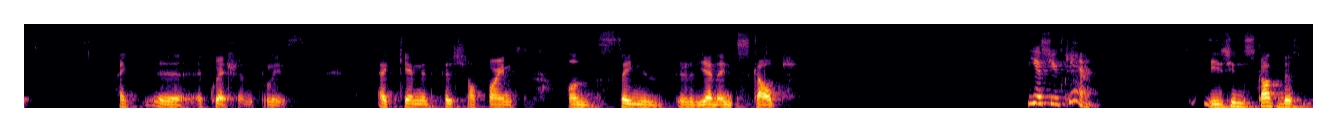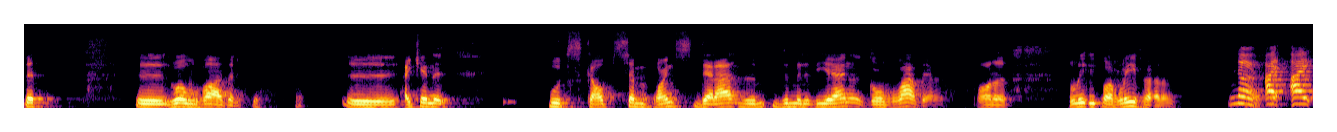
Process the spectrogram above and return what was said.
it. I, uh, a question, please. I can add additional points on the same meridian and scalp. Yes, you can. It's in the scalp, but, but uh, gallbladder. Uh, I can put scalp some points that are the, the meridian gallbladder or, or liver. No, I, I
